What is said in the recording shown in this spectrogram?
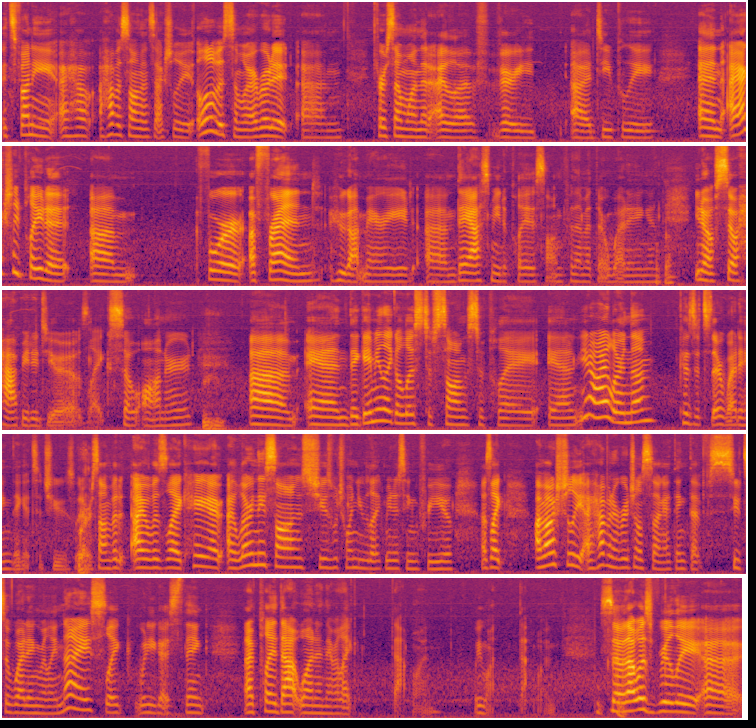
it's funny. I have I have a song that's actually a little bit similar. I wrote it um, for someone that I love very uh, deeply, and I actually played it um, for a friend who got married. Um, they asked me to play a song for them at their wedding, and Okay. you know, so happy to do it. I was like so honored. Mhm. Um, and they gave me like a list of songs to play, and you know, I learned them because it's their wedding. They get to choose whatever Right. song. But I was like, hey, I, I learned these songs. Choose which one you would like me to sing for you. I was like, I'm actually, I have an original song. I think that suits a wedding really nice. Like, what do you guys think? And I played that one, and they were like, that one. We want that one. So that was really, uh,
